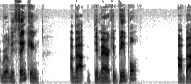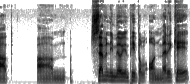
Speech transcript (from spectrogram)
really thinking about the American people, about um, 70 million people on Medicaid,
